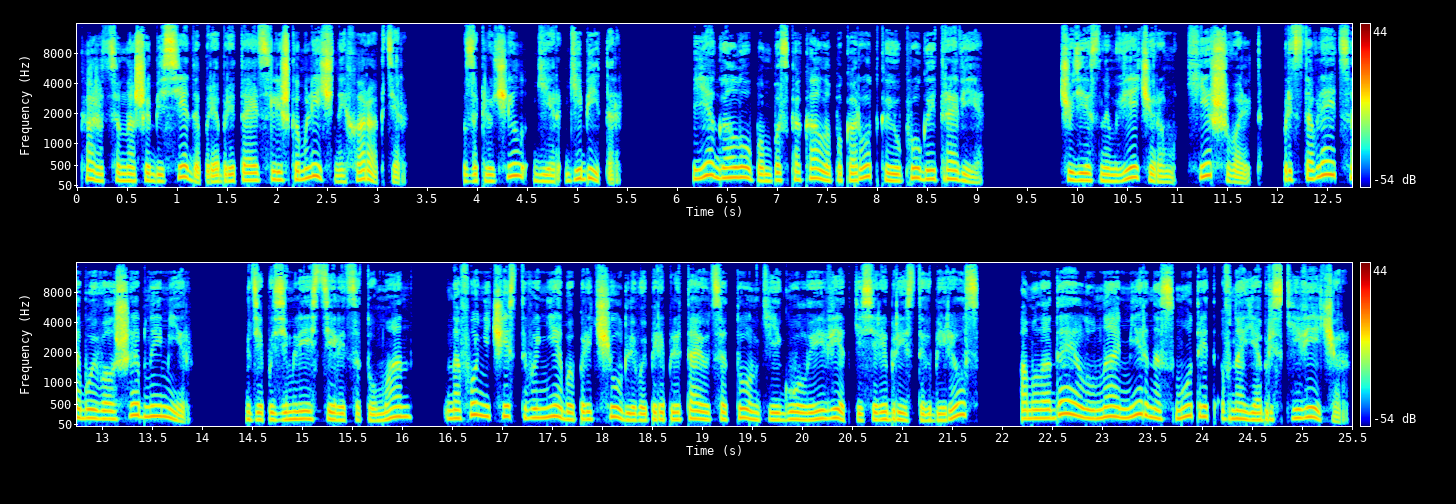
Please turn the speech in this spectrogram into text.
Кажется, наша беседа приобретает слишком личный характер, заключил Гер Гибитер. Я галопом поскакала по короткой упругой траве. Чудесным вечером Хиршвальд представляет собой волшебный мир, где по земле стелится туман, на фоне чистого неба причудливо переплетаются тонкие голые ветки серебристых берез, а молодая луна мирно смотрит в ноябрьский вечер.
